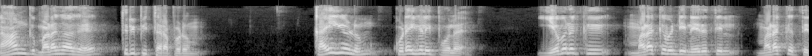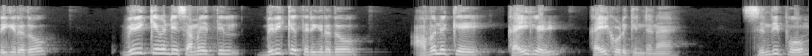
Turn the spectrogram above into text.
நான்கு மடங்காக திருப்பி தரப்படும். கைகளும் குடைகளைப் போல எவனுக்கு மடக்க வேண்டிய நேரத்தில் மடக்க தெரிகிறதோ விரிக்க வேண்டிய சமயத்தில் விரிக்க தெரிகிறதோ அவனுக்கே கைகள் கை கொடுக்கின்றன. சிந்திப்போம்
